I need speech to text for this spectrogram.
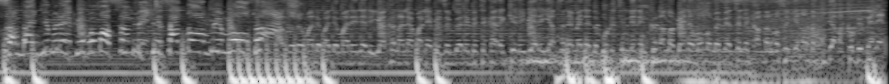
Sen ben gibi rap yapamazsan bekle sen doğan bir volta Hazırım hadi hadi marileri yakın alev alev. Bize göre bir tık hareketin yeri yatın hemen de bu ritimlerin kralı benim oğlum ve senin kandırması yanındaki yalaka bir velet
